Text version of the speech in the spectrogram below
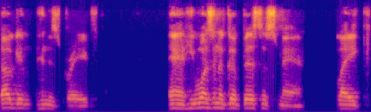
dug him in his grave, and he wasn't a good businessman. Like,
